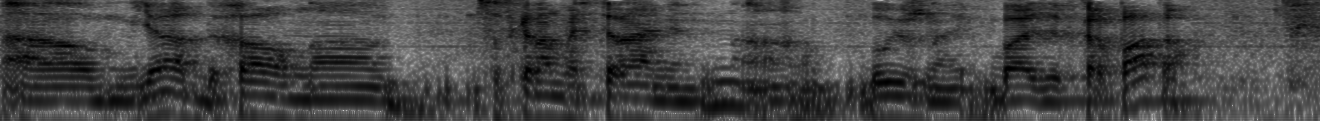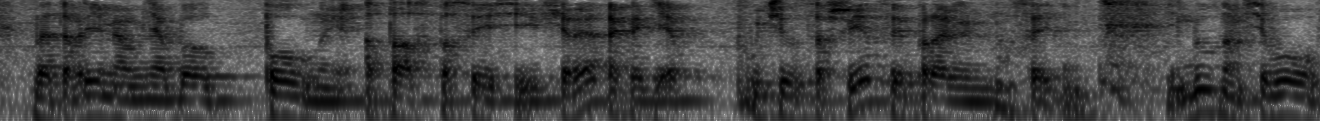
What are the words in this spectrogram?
А, Я отдыхал на, со скрам-мастерами на лыжной базе в Карпатах. В это время у меня был полный атас по сессии в Хирета, как я учился в Швеции параллельно с этим. И был там всего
